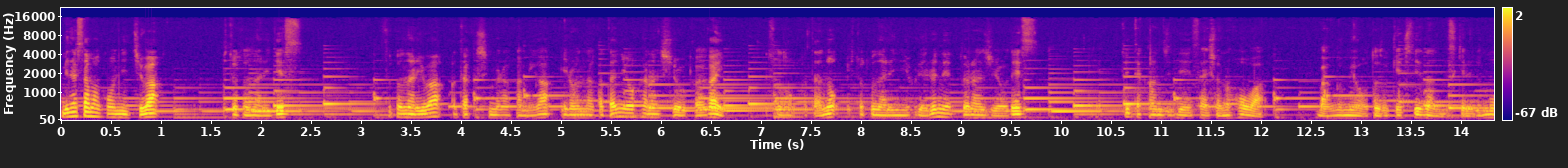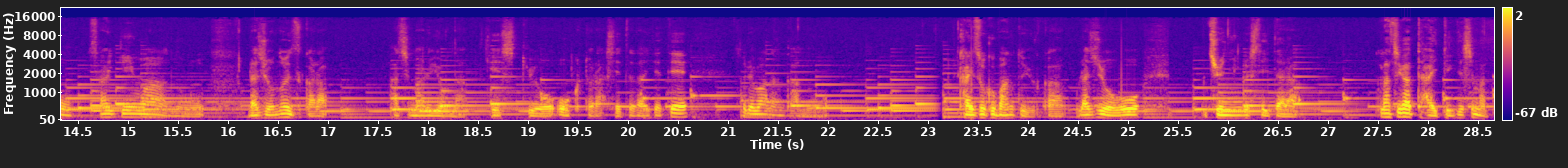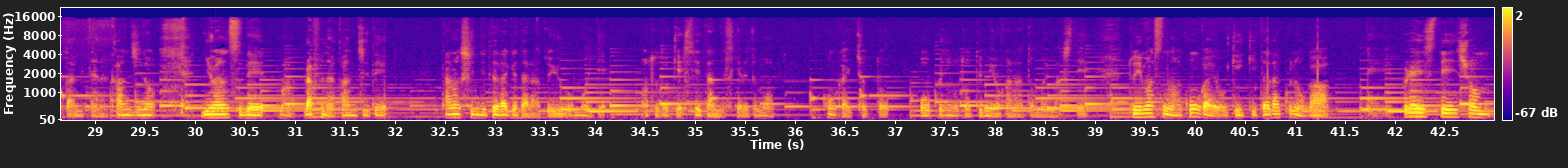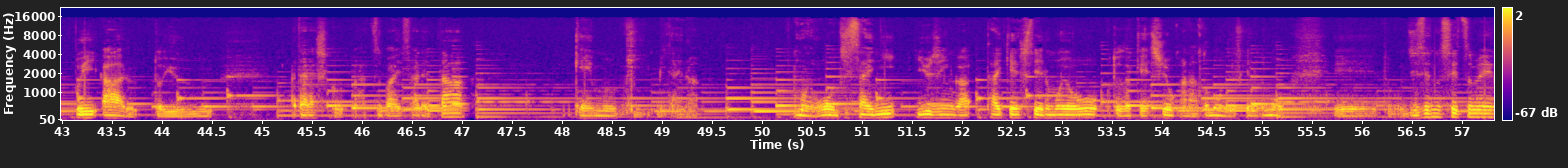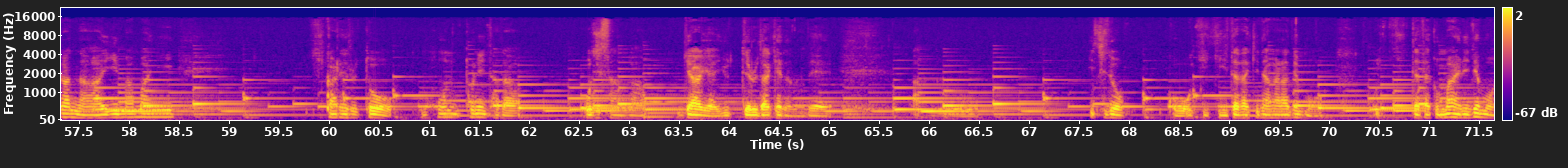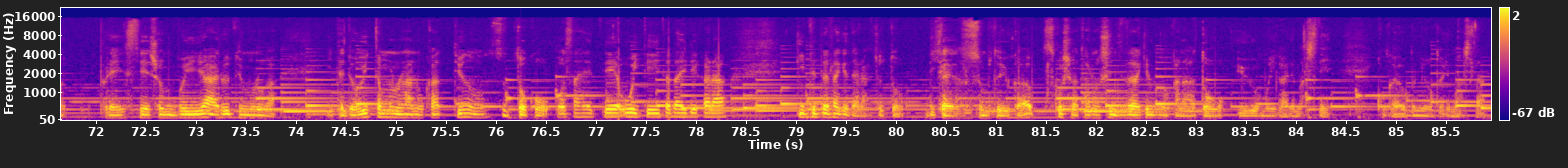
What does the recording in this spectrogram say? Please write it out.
皆様こんにちは。人となりです。人となりは私村上がいろんな方にお話を伺いその方の人となりに触れるネットラジオです。といった感じで最初の方は番組をお届けしてたんですけれども最近はあのラジオノイズから始まるような形式を多く取らせていただいててそれはなんかあの海賊版というかラジオをチューニングしていたら間違って入ってきてしまったみたいな感じのニュアンスで、まあ、ラフな感じで楽しんでいただけたらという思いでお届けしていたんですけれども今回ちょっとオープニングを撮ってみようかなと思いましてと言いますのは今回お聴きいただくのが、えー、プレイステーション VR という新しく発売されたゲーム機みたいなものを実際に友人が体験している模様をお届けしようかなと思うんですけれども、えーと、事前の説明がないままに聞かれるともう本当にただおじさんがギャーギャー言ってるだけなのであの一度こうお聞きいただきながらでもお聞きいただく前にでもプレイステーション VR というものが一体どういったものなのかっていうのをずっとこう押さえておいていただいてから聞いていただけたらちょっと理解が進むというか少しは楽しんでいただけるのかなという思いがありまして今回オープニングを撮りました、え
